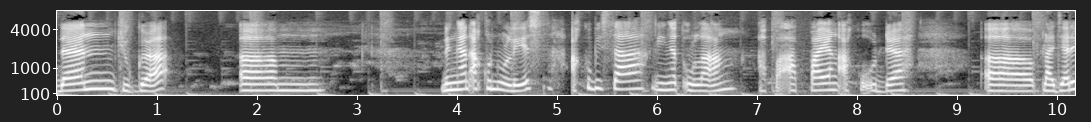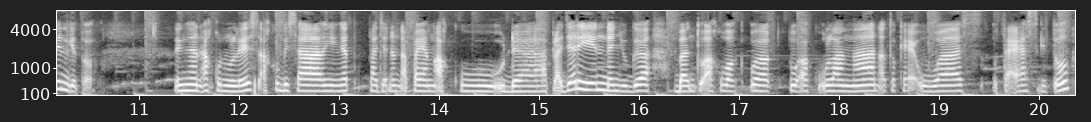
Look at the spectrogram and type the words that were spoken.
Dan juga um, dengan aku nulis aku bisa nginget ulang apa-apa yang aku udah uh, pelajarin gitu dengan aku nulis aku bisa nginget pelajaran apa yang aku udah pelajarin dan juga bantu aku waktu aku ulangan atau kayak UAS, UTS gitu.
